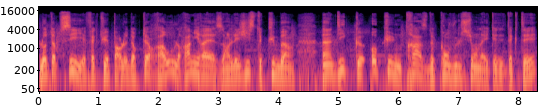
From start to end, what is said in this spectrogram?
l'autopsie effectuée par le docteur Raoul Ramirez, un légiste cubain, indique qu'aucune trace de convulsion n'a été détectée.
